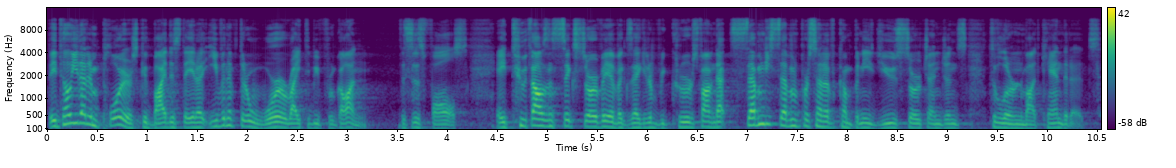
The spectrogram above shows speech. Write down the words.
They tell you that employers could buy this data even if there were a right to be forgotten. This is false. A 2006 survey of executive recruiters found that 77% of companies use search engines to learn about candidates.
